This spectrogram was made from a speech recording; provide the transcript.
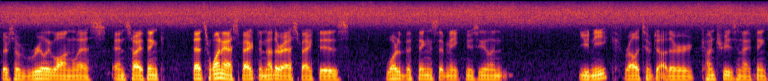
there's a really long list, and so I think that's one aspect. Another aspect is what are the things that make New Zealand unique relative to other countries, and I think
